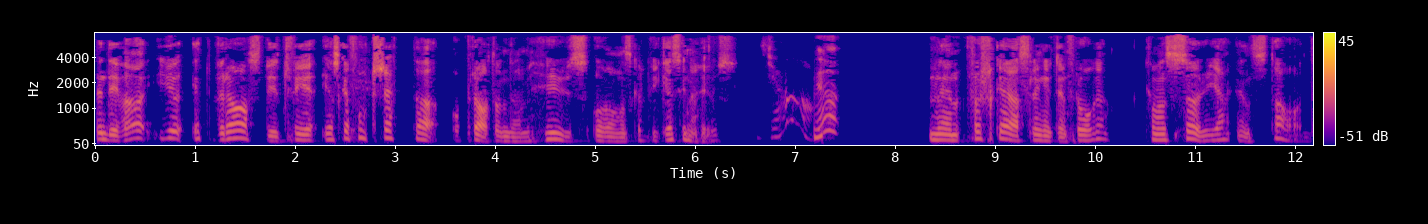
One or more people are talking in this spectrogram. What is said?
Men det var ju ett bra slut för jag ska fortsätta att prata om det här med hus och var man ska bygga sina hus. Ja. ja. Men först ska jag slänga ut en fråga. Kan man sörja en stad?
